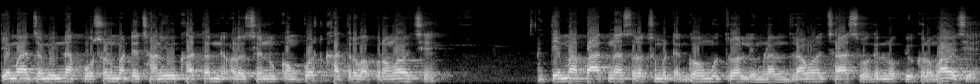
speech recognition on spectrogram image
તેમાં જમીનના પોષણ માટે છાણિયું ખાતર અને અળસિયાનું કમ્પોસ્ટ ખાતર વાપરવામાં આવે છે. તેમાં પાકના સંરક્ષણ માટે ગૌમૂત્ર, લીમડાનું દ્રાવણ, છાશ વગેરેનો ઉપયોગ કરવામાં આવે છે.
